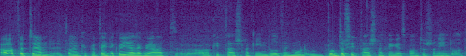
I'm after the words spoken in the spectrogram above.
alapvetően tulajdonképpen technikai jellegű átalakításnak indult, vagy pontosításnak egész pontosan indult.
